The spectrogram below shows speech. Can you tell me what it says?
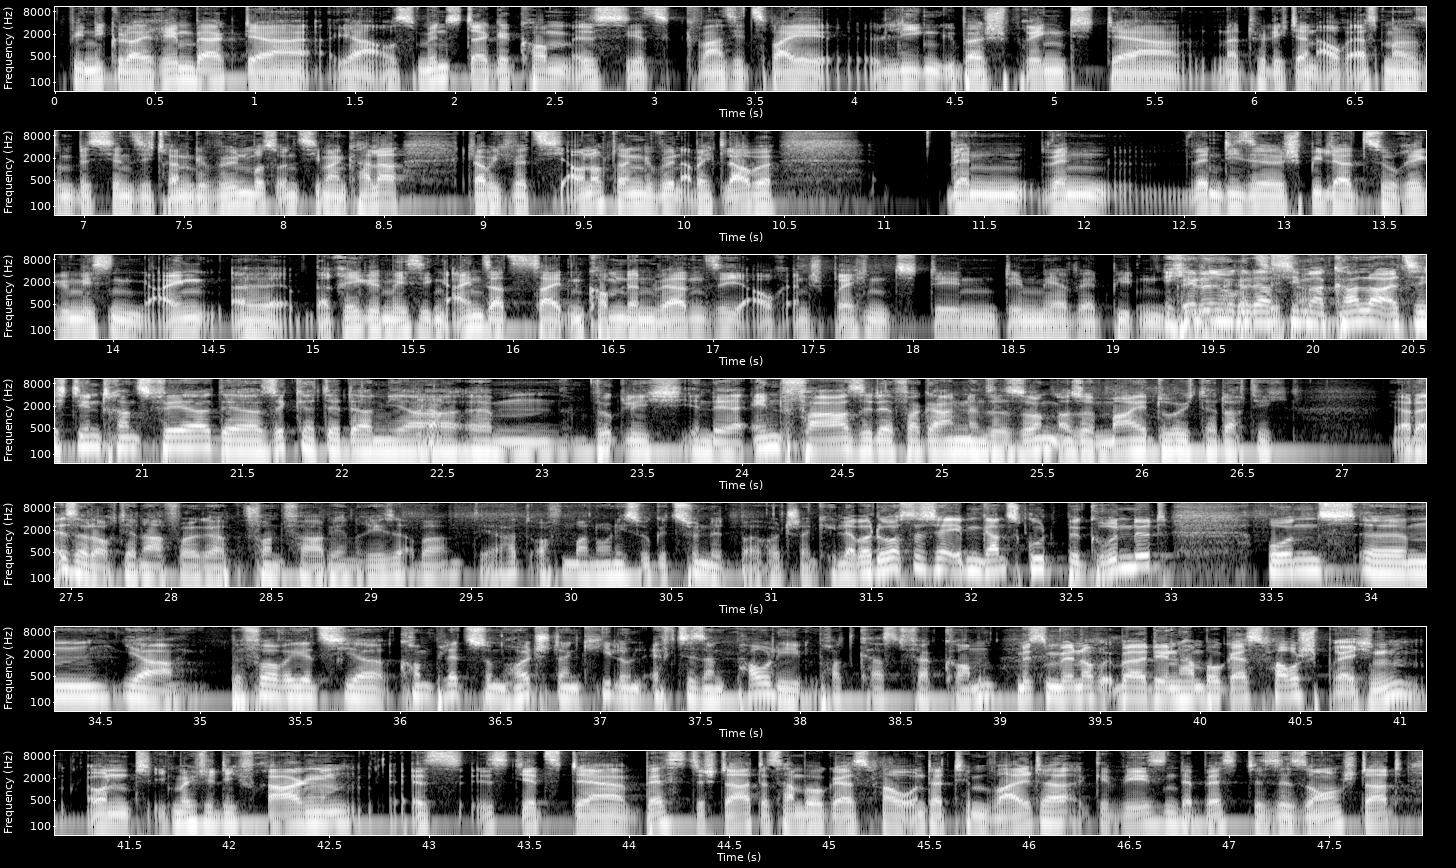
wie Nikolai Remberg, der ja aus Münster gekommen ist, jetzt quasi zwei Ligen überspringt, der natürlich dann auch erstmal so ein bisschen sich dran gewöhnen muss. Und Simon Kaller, glaube ich, wird sich auch noch dran gewöhnen. Aber ich glaube, wenn, wenn, wenn diese Spieler zu regelmäßigen, ein, äh, regelmäßigen Einsatzzeiten kommen, dann werden sie auch entsprechend den, den Mehrwert bieten. Ich hätte nur gedacht, Sima Kalla, als ich den Transfer, der sickerte dann ja, ja. Ähm, wirklich in der Endphase der vergangenen Saison, also Mai durch, da dachte ich, Ja, da ist er doch, der Nachfolger von Fabian Reese, aber der hat offenbar noch nicht so gezündet bei Holstein Kiel. Aber du hast es ja eben ganz gut begründet. Und ähm, ja, bevor wir jetzt hier komplett zum Holstein Kiel und FC St. Pauli Podcast verkommen, müssen wir noch über den Hamburger SV sprechen. Und ich möchte dich fragen, es ist jetzt der beste Start des Hamburger SV unter Tim Walter gewesen, der beste Saisonstart.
